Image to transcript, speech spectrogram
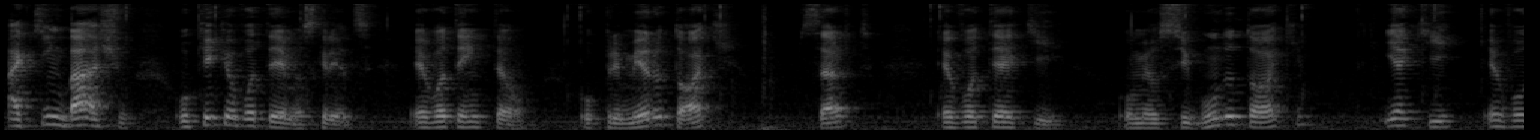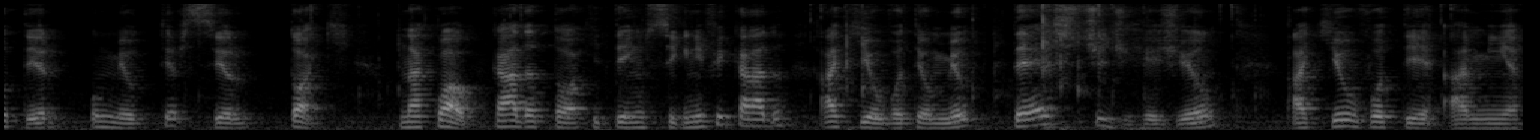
Aqui embaixo, o que, que eu vou ter, meus queridos? Eu vou ter, então, o primeiro toque, certo? Eu vou ter aqui o meu segundo toque e aqui eu vou ter o meu terceiro toque na qual cada toque tem um significado. Aqui eu vou ter o meu teste de região, aqui eu vou ter a minha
